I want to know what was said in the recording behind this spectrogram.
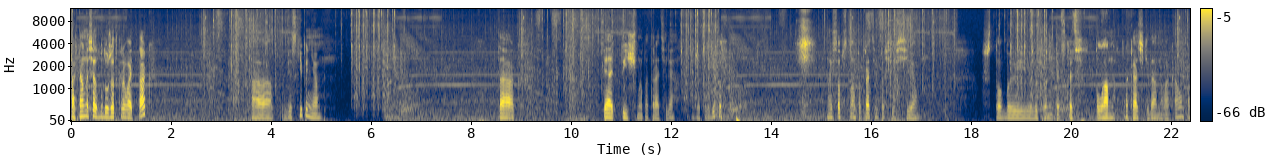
Так, наверное, сейчас буду уже открывать так. А, без скипания. Так. 5000 мы потратили для кредитов. Ну и, собственно, потратим почти все, чтобы выполнить, так сказать, план прокачки данного аккаунта.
